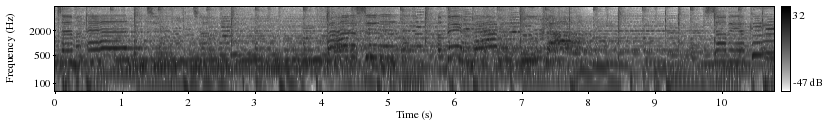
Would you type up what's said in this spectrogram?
Og tage mig af den tid det tager Før siden Og ved at mærke du er klar. Så vil jeg give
